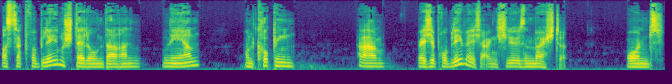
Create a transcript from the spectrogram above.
aus der Problemstellung daran nähern und gucken, ähm, welche Probleme ich eigentlich lösen möchte. Und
